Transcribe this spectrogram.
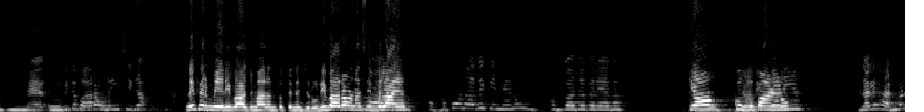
ਮੈਂ ਉਂ ਵੀ ਤਾਂ ਬਾਹਰ ਆਉਣਾ ਹੀ ਸੀਗਾ। ਨਹੀਂ ਫਿਰ ਮੇਰੀ ਆਵਾਜ਼ ਮਾਰਨ ਤੋਂ ਤੈਨੇ ਜ਼ਰੂਰੀ ਬਾਹਰ ਆਉਣਾ ਸੀ ਬੁਲਾਇਆ। ਕੁੱਬ ਪਾਉਣਾ ਇਹਦੇ ਕਿਵੇਂ ਨੂੰ? ਕੁੱਬਾ ਜਾ ਕਰਿਆਗਾ। ਕਿਉਂ? ਕੁੱਬ ਪਾਣ ਨੂੰ? ਨਾਲੇ ਹਰਮਨ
